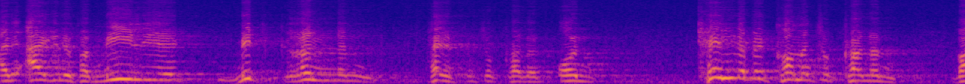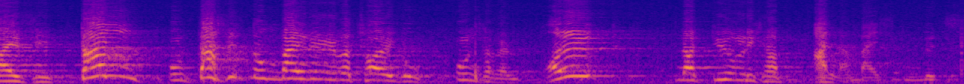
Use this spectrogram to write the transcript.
eine eigene Familie mitgründen, helfen zu können und Kinder bekommen zu können, weil sie dann, und das ist nun meine Überzeugung, unserem Volk natürlich am allermeisten nützen.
